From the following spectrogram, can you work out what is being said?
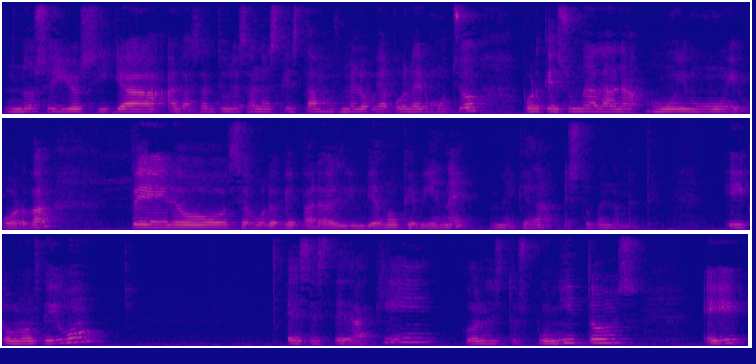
no sé yo si ya a las alturas a las que estamos me lo voy a poner mucho porque es una lana muy muy gorda pero seguro que para el invierno que viene me queda estupendamente y como os digo es este de aquí con estos puñitos y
